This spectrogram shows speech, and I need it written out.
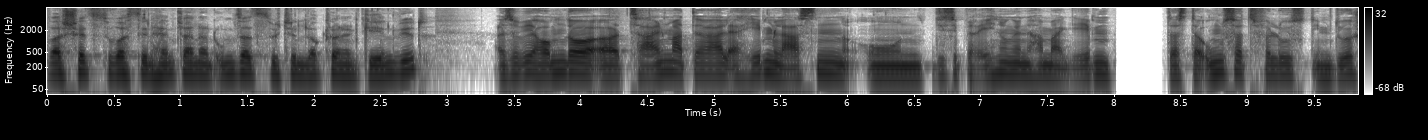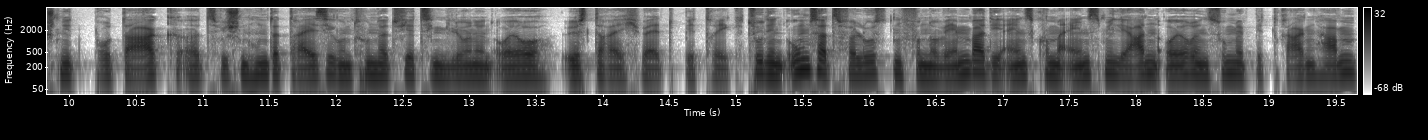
Was schätzt du, was den Händlern an Umsatz durch den Lockdown entgehen wird? Also wir haben da äh, Zahlenmaterial erheben lassen und diese Berechnungen haben ergeben, dass der Umsatzverlust im Durchschnitt pro Tag äh, zwischen 130 und 140 Millionen Euro österreichweit beträgt. Zu den Umsatzverlusten von November, die 1,1 Milliarden Euro in Summe betragen haben,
